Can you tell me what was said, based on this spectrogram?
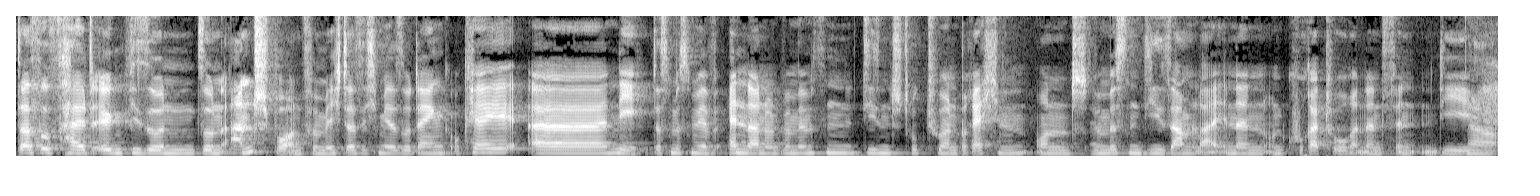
das ist halt irgendwie so ein, so ein Ansporn für mich, dass ich mir so denke, okay, äh, nee, das müssen wir ändern und wir müssen mit diesen Strukturen brechen und wir müssen die SammlerInnen und Kuratorinnen finden, die ja.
